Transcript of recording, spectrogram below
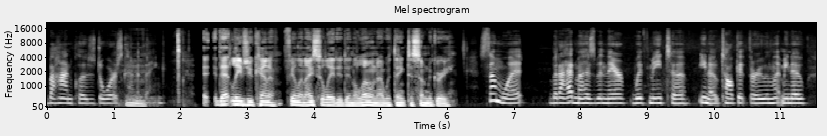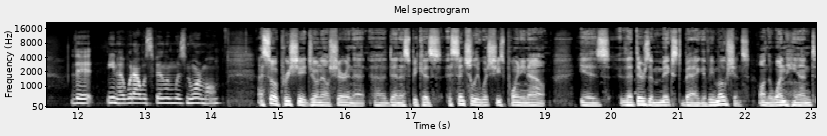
behind closed doors, kind Hmm. of thing. Uh, That leaves you kind of feeling isolated and alone, I would think, to some degree. Somewhat, but I had my husband there with me to, you know, talk it through and let me know that, you know, what I was feeling was normal. I so appreciate Jonelle sharing that, uh, Dennis, because essentially what she's pointing out is that there's a mixed bag of emotions. On the one hand,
